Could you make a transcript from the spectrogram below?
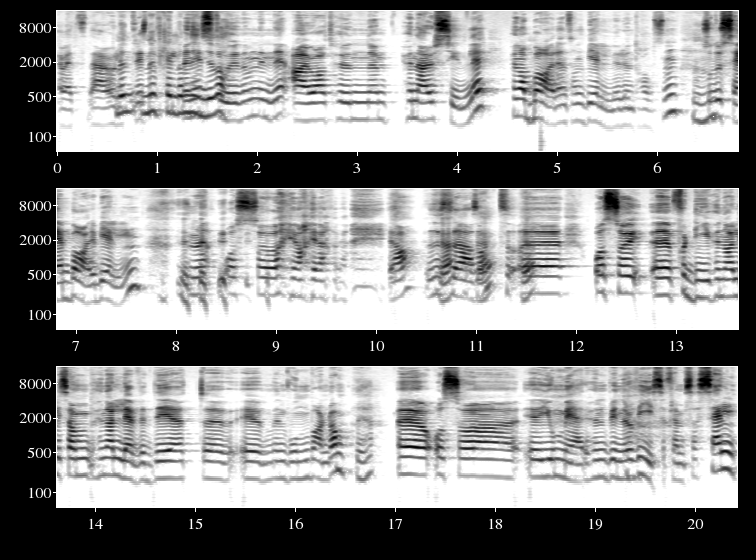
Jeg vet, det er jo Men- trist. men fortell om Ninni, da. historien om Ninni er jo at hun, hun er usynlig. Hun har bare en sånn bjelle rundt halsen, Mhm. så du ser bare bjellen. Og så Ja, ja, ja. ja det Ja, er sant. ja. Eh, Og så eh, fordi hun har liksom Hun har levd i et, en vond barndom. Og så jo mer hun begynner å vise frem seg selv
